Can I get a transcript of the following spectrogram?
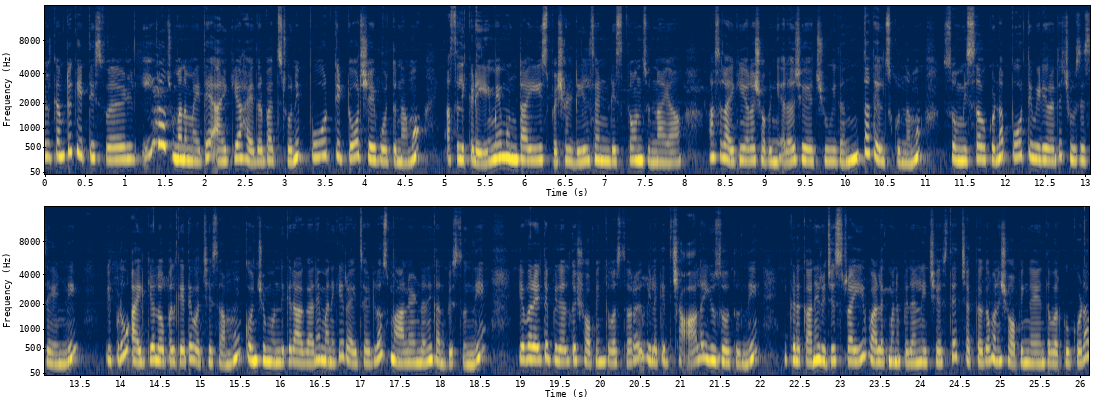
వెల్కమ్ టు కీర్తిస్ వరల్డ్ ఈరోజు మనమైతే ఐకియా హైదరాబాద్ స్టోర్ని పూర్తి టూర్ చేయబోతున్నాము. అసలు ఇక్కడ ఏమేమి ఉంటాయి? స్పెషల్ డీల్స్ అండ్ డిస్కౌంట్స్ ఉన్నాయా? అసలు ఐకియాలో షాపింగ్ ఎలా చేయొచ్చు? ఇదంతా తెలుసుకుందాము. సో మిస్ అవ్వకుండా పూర్తి వీడియో అయితే చూసేసేయండి. ఇప్పుడు ఐకియా లోపలికి అయితే వచ్చేసాము. కొంచెం ముందుకు రాగానే మనకి రైట్ సైడ్లో స్మాల్ హ్యాండ్ అని కనిపిస్తుంది. ఎవరైతే పిల్లలతో షాపింగ్కి వస్తారో వీళ్ళకి చాలా యూజ్ అవుతుంది. ఇక్కడ కానీ రిజిస్టర్ అయ్యి వాళ్ళకి మన పిల్లల్ని ఇచ్చేస్తే చక్కగా మన షాపింగ్ అయ్యేంత వరకు కూడా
